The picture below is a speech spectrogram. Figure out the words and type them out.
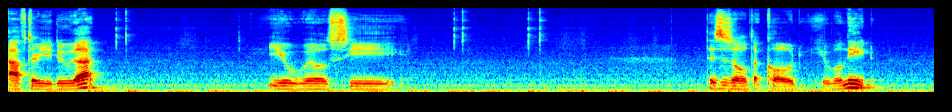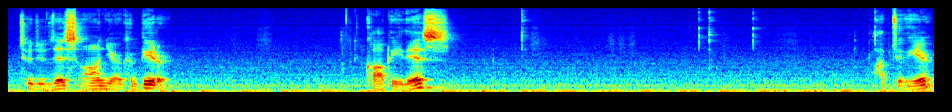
After you do that you will see this is all the code you will need to do this on your computer. Copy this up to here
